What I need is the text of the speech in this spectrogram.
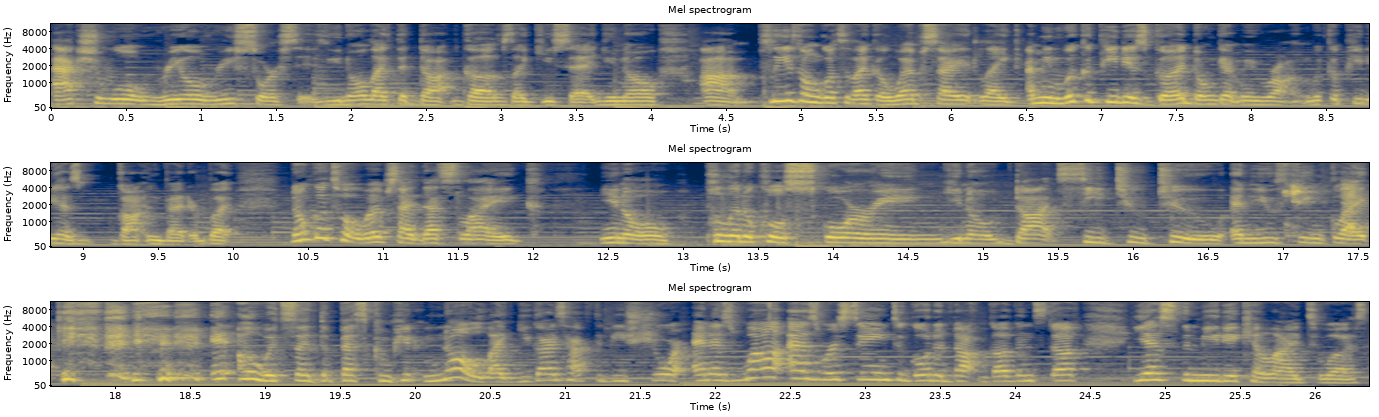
actual real resources, you know, like the .govs, like you said, you know, um, please don't go to like a website. Like, I mean, Wikipedia is good. Don't get me wrong. Wikipedia has gotten better, but don't go to a website that's like, you know, political scoring, you know, dot C22, and you think like, it, oh, it's like the best computer. No, like you guys have to be sure. And as well as we're saying to go to dot .gov and stuff, yes, the media can lie to us.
